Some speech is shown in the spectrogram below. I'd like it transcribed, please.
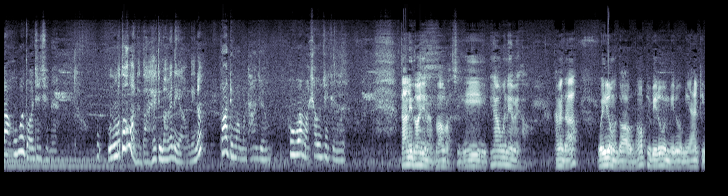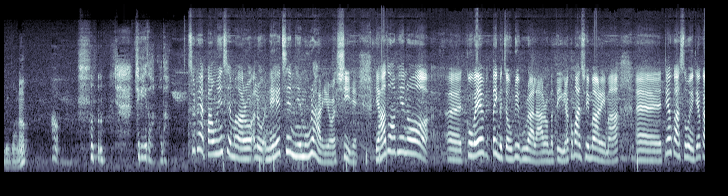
တာဟိုဘက်သွားကြည့်ချင်တယ်မတော်ပါနဲ့ဒါဟဲ့ဒီမှာပဲနေရအောင်လေနော်ဘာဒီမှာမထားချင်ဟိုဘက်မှာရှောက်ကြည့်ချင်လို့ဒါလေးသွားချင်တာသွားပါစေဖျားဝင်နေပဲဟာဒါမဲ့ဒါဝေးတော့မသွားဘူးနော်ဖေဖေတို့မေမေတို့အများကြီးထိပဲသွားနော်ဟုတ်ချစ်ပြီးသွားနော်ဒါဆွတ်တဲ့ပဝင်းစင်မှာတော့အဲ့လိုအနေချင်းမြင်မှုတာတွေတော့ရှိတယ်။များသောအားဖြင့်တော့ အဲကိုပဲတိတ်မကြုံတွေ့ဘူးတာလားတော့မသိဘူး။ခမချွေးမတွေမှာအဲတယောက်ကစိုးရင်တယောက်က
